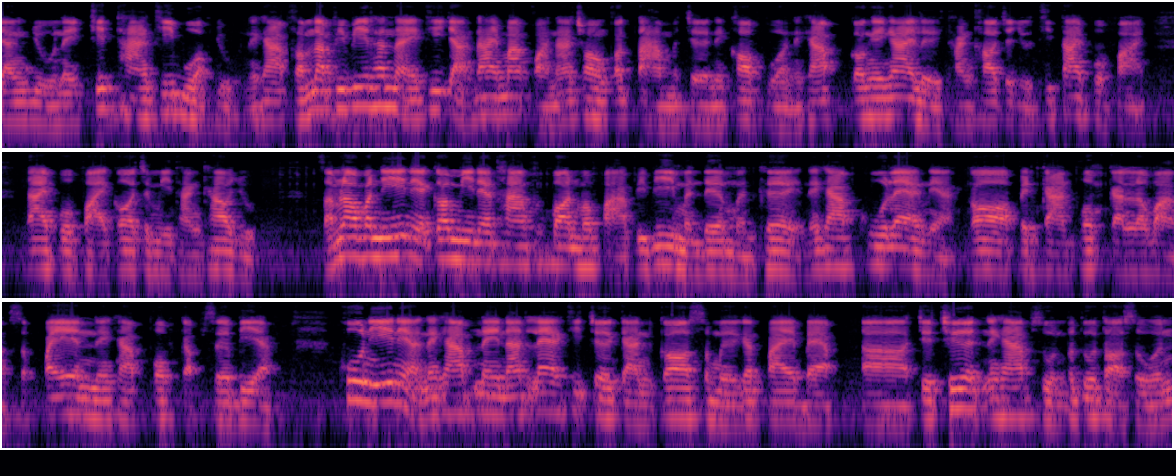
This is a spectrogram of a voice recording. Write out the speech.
ยังอยู่ในทิศทางที่บวกอยู่นะครับสำหรับพี่ๆท่านไหนที่อยากได้มากกว่าหน้าช่องก็ตามมาเจอในครอบครัวนะครับ ก็ง่าย ๆ เลยทางเข้าจะอยู่ที่ใต้โปรไฟล์ใต้โปรไฟล์ก็จะมีทางเข้าอยู่สำหรับวันนี้เนี่ยก็มีแนวทางฟุตบอลมาฝากพี่ๆเหมือนเดิมเหมือนเคยนะครับ คู่แรกเนี่ยก็เป็นการพบกันระหว่างสเปนนะครับพบกับเซอร์เบีย คู่นี้เนี่ยนะครับในนัดแรกที่เจอกันก็เสมอกันไปแบบจืดชืดนะครับศูนย์ประตูต่อศูนย์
